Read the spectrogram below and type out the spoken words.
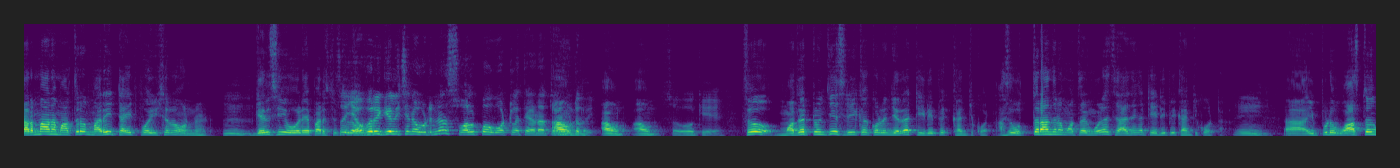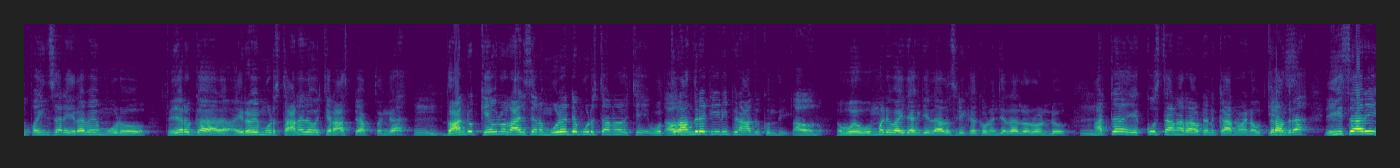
ధర్మాన మాత్రం మరీ టైట్ పొజిషన్లో ఉన్నాడు గెలిచి ఓడే పరిస్థితి ఎవరు గెలిచినా ఓడినా స్వల్ప ఓట్ల తేడాతో ఉంటుంది. అవును అవును. సో ఓకే. సో మొదటి నుంచి శ్రీకాకుళం జిల్లా టీడీపీ కంచుకోట. అసలు ఉత్తరాంధ్ర మొత్తం కూడా సహజంగా టీడీపీ కంచుకోట. ఇప్పుడు వాస్తవం పోయినసారి ఇరవై మూడు నిజరుగా ఇరవై మూడు స్థానాలు వచ్చాయి రాష్ట్ర వ్యాప్తంగా దాంట్లో కేవలం రాజధాని మూడు అంటే మూడు స్థానాలు వచ్చాయి. ఉత్తరాంధ్ర టీడీపీని ఆదుకుంది. ఉమ్మడి వైజాగ్ జిల్లాలో శ్రీకాకుళం జిల్లాలో రెండు. అట్లా ఎక్కువ స్థానాలు రావడానికి కారణమైన ఉత్తరాంధ్ర. ఈసారి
